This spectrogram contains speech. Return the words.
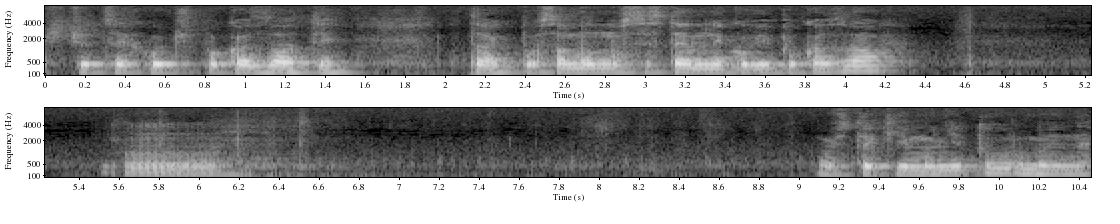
Що це хочу показати? Так, по самому системникові показав. Ось такий монітор у мене.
